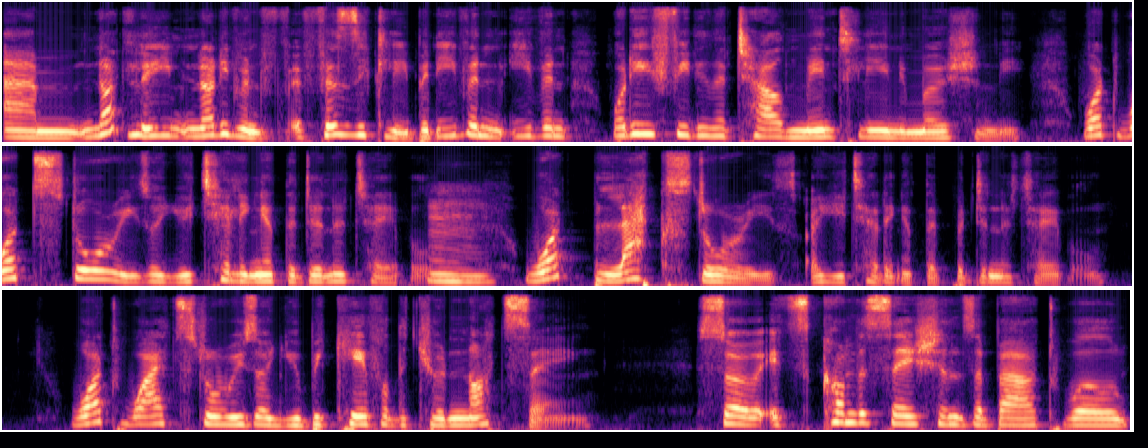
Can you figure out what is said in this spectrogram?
um, not le- not even physically, but even even what are you feeding the child mentally and emotionally? What what stories are you telling at the dinner table? What black stories are you telling at the dinner table? What white stories are you? Be careful that you're not saying. So it's conversations about, well,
